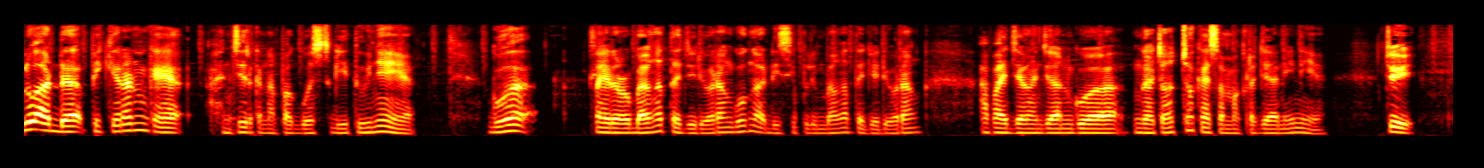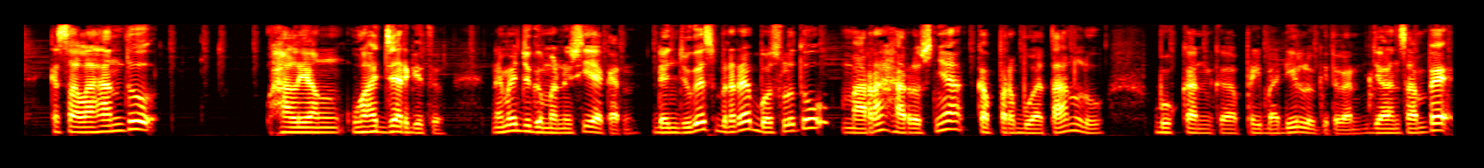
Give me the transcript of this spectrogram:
lu ada pikiran kayak anjir kenapa gue segitunya ya? Gue teledor banget ya jadi orang gue nggak disiplin banget ya jadi orang. Apa jangan-jangan gue nggak cocok ya sama kerjaan ini ya? Cuy kesalahan tuh hal yang wajar gitu. Namanya juga manusia kan. Dan juga sebenarnya bos lu tuh marah harusnya ke perbuatan lu bukan ke pribadi lu gitu kan. Jangan sampai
